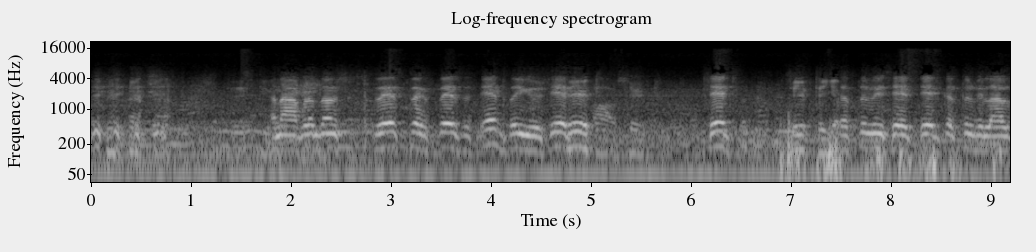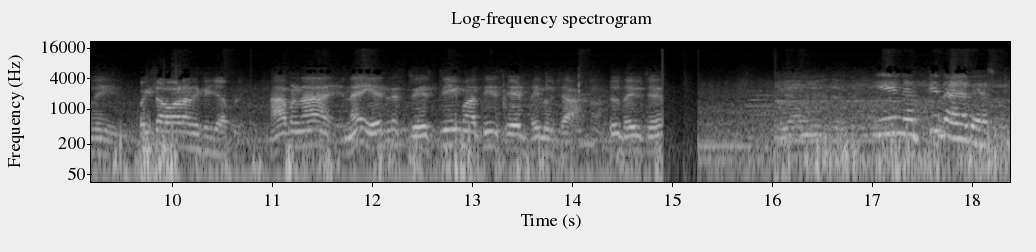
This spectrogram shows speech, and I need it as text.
અને આપણે તો શ્રેષ્ઠ શ્રેષ્ઠ શેઠ થઈ ગયું શેઠ શેઠ શેઠ થઈ ગયા કસ્તુરભી શેઠ શેઠ કસ્તુરભી લાલભાઈ પૈસા વાળા ને કહીએ આપણે હા પણ ના નહીં એટલે શ્રેષ્ઠી માંથી શેઠ થયેલું છે શું થયું છે એ નથી દાદા બેસતું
